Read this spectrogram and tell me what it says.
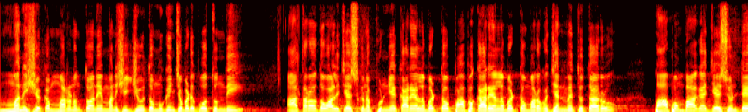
మనిషి యొక్క మరణంతోనే మనిషి జీవితం ముగించబడిపోతుంది. ఆ తర్వాత వాళ్ళు చేసుకున్న పుణ్యకార్యాలను బట్టో పాప కార్యాలను బట్టో మరొక జన్మెత్తుతారు. పాపం బాగా చేసుంటే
